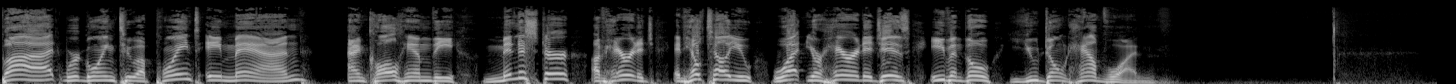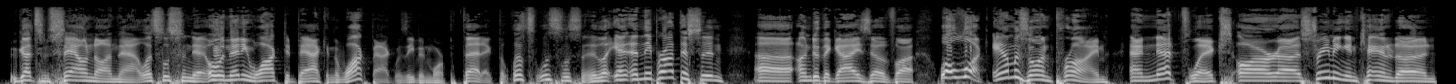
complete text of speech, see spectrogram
But we're going to appoint a man and call him the Minister of Heritage, and he'll tell you what your heritage is, even though you don't have one. We've got some sound on that. Let's listen to. Oh, and then he walked it back, and the walk back was even more pathetic. But let's let's listen. And, they brought this in uh, under the guise of, uh, well, look, Amazon Prime and Netflix are uh, streaming in Canada and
